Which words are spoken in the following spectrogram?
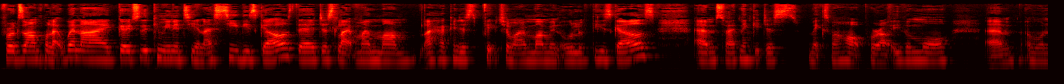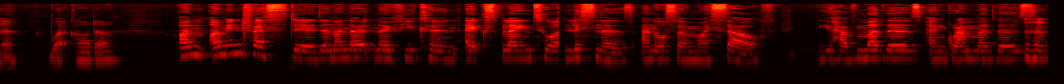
for example like when i go to the community and i see these girls they're just like my mum. Like i can just picture my mum in all of these girls. Um so i think it just makes my heart pour out even more. Um and want to work harder. I'm I'm interested, and I don't know if you can explain to our listeners and also myself. You have mothers and grandmothers. Mm-hmm.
